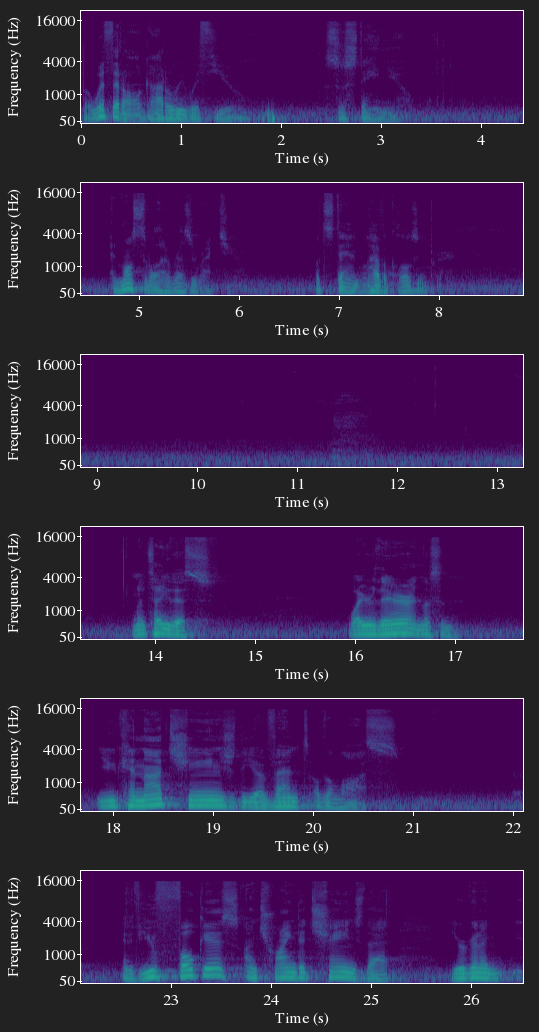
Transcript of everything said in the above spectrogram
But with it all, God will be with you, sustain you, and most of all, He'll resurrect you. Let's stand. We'll have a closing prayer. I'm going to tell you this. While you're there, and listen, you cannot change the event of the loss. And if you focus on trying to change that, you're going to,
